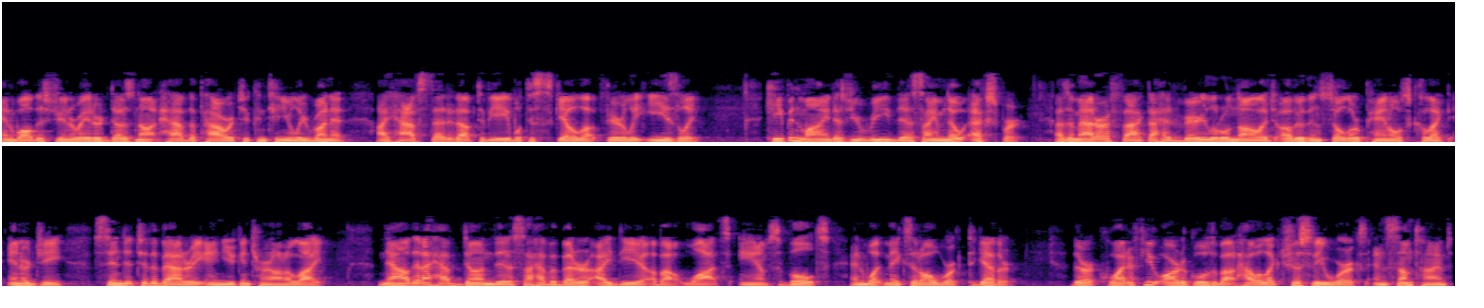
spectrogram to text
And while this generator does not have the power to continually run it, I have set it up to be able to scale up fairly easily. Keep in mind as you read this, I am no expert. As a matter of fact, I had very little knowledge other than solar panels collect energy, send it to the battery, and you can turn on a light. Now that I have done this, I have a better idea about watts, amps, volts, and what makes it all work together. There are quite a few articles about how electricity works, and sometimes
